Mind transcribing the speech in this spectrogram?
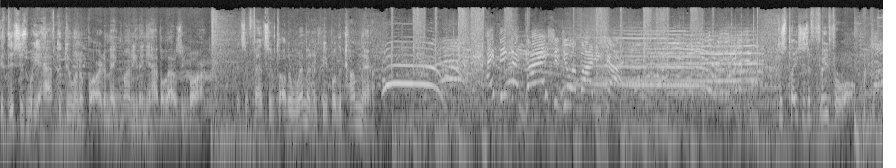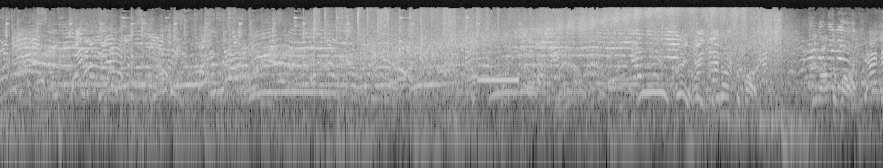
If this is what you have to do in a bar to make money, then you have a lousy bar. It's offensive to other women and people that come there. I think a guy should do a body shot. This place is a free for all. Get off the bar. Get off the bar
